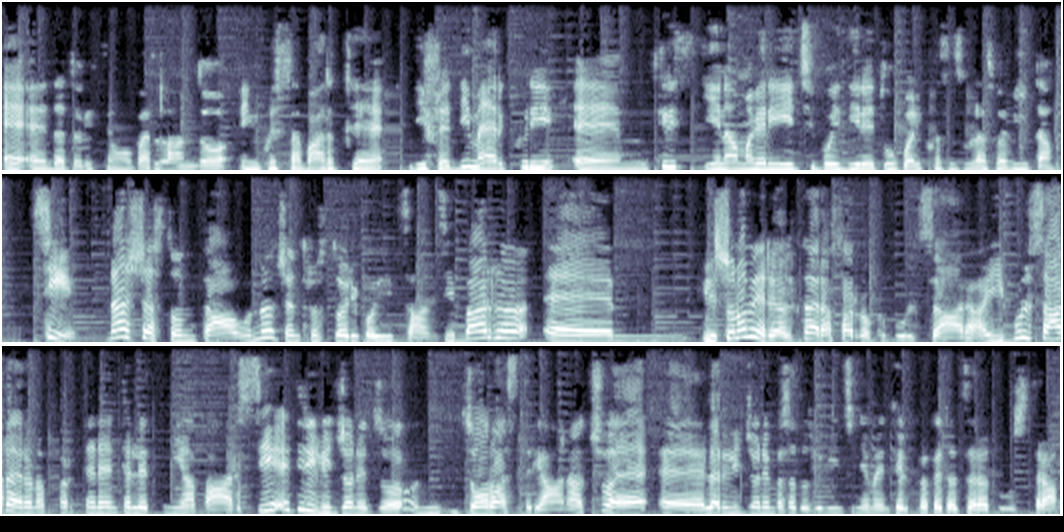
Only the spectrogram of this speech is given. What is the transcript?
E eh, dato che stiamo parlando in questa parte di Freddie Mercury, eh, Cristina, magari ci puoi dire tu qualcosa sulla sua vita? Sì, nasce a Stone Town, centro storico di Zanzibar. Ehm il suo nome in realtà era Farrokh Bulsara. I Bulsara erano appartenenti all'etnia Parsi e di religione zo- zoroastriana, cioè eh, la religione basata sugli insegnamenti del profeta Zarathustra.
